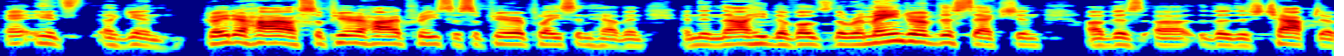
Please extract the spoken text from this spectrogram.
It's, again, greater high, superior high priest, a superior place in heaven. And then now he devotes the remainder of this section of this, uh, the, this chapter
